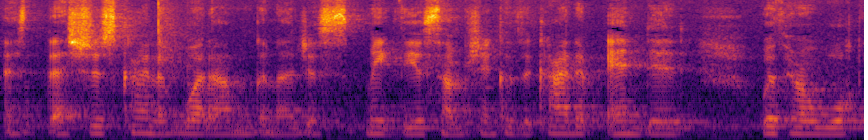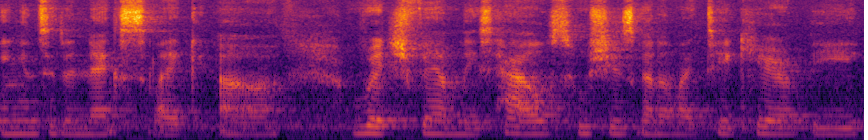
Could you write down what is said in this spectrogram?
That's, that's, just kind of what I'm gonna just make the assumption because it kind of ended with her walking into the next like uh, rich family's house who she's gonna like take care of the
